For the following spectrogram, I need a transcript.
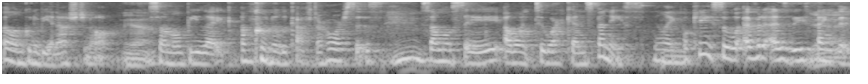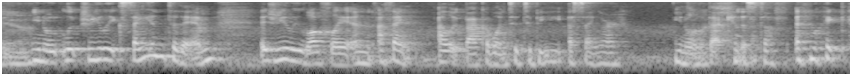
well, I'm going to be an astronaut. Yeah. Some will be like, I'm going to look after horses. Mm. Some will say, I want to work in Spinneys. You're like, mm. okay, so whatever it is they yeah, think that, yeah. you know, looks really exciting to them, it's really lovely. And I think I look back, I wanted to be a singer, you know, nice. that kind of stuff. And like,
